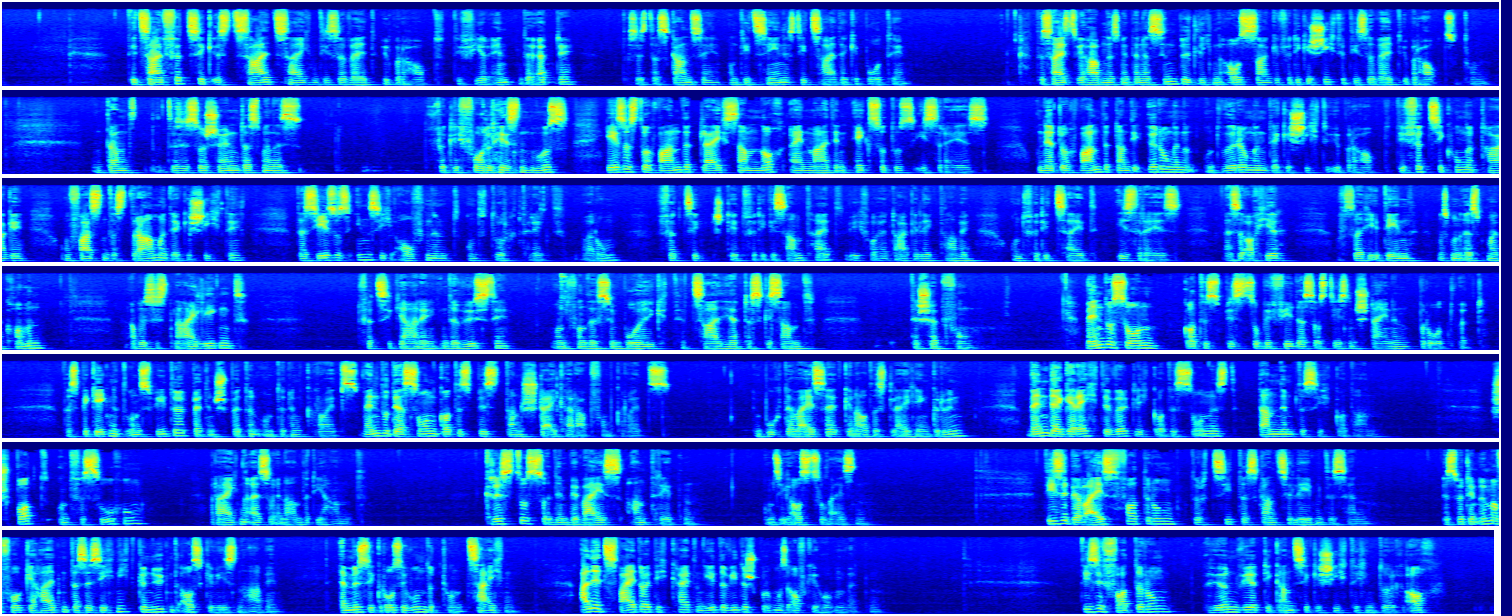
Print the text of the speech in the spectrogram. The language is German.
Die Zahl 40 ist Zahlzeichen dieser Welt überhaupt. Die vier Enden der Erde, das ist das Ganze, und die zehn ist die Zahl der Gebote. Das heißt, wir haben es mit einer sinnbildlichen Aussage für die Geschichte dieser Welt überhaupt zu tun. Und dann, das ist so schön, dass man es wirklich vorlesen muss. Jesus durchwandert gleichsam noch einmal den Exodus Israels. Und er durchwandert dann die Irrungen und Wirrungen der Geschichte überhaupt. Die 40 Hungertage umfassen das Drama der Geschichte, das Jesus in sich aufnimmt und durchträgt. Warum? 40 steht für die Gesamtheit, wie ich vorher dargelegt habe, und für die Zeit Israels. Also auch hier auf solche Ideen muss man erstmal kommen. Aber es ist naheliegend, 40 Jahre in der Wüste und von der Symbolik der Zahl her das Gesamt der Schöpfung. Wenn du Sohn Gottes bist, so befiehl, dass aus diesen Steinen Brot wird. Das begegnet uns wieder bei den Spöttern unter dem Kreuz. Wenn du der Sohn Gottes bist, dann steig herab vom Kreuz. Im Buch der Weisheit genau das gleiche in Grün. Wenn der Gerechte wirklich Gottes Sohn ist, dann nimmt es sich Gott an. Spott und Versuchung reichen also einander die Hand. Christus soll den Beweis antreten, um sich auszuweisen. Diese Beweisforderung durchzieht das ganze Leben des Herrn. Es wird ihm immer vorgehalten, dass er sich nicht genügend ausgewiesen habe. Er müsse große Wunder tun, Zeichen. Alle Zweideutigkeit und jeder Widerspruch muss aufgehoben werden. Diese Forderung hören wir die ganze Geschichte hindurch, auch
